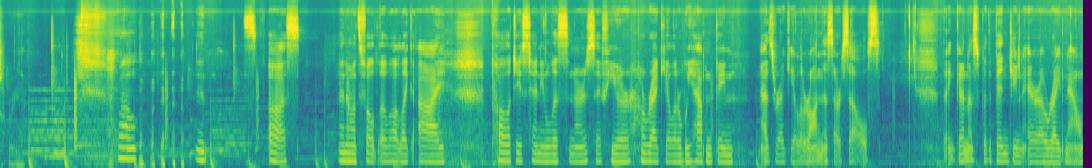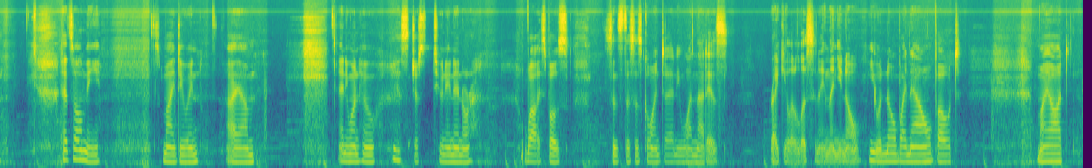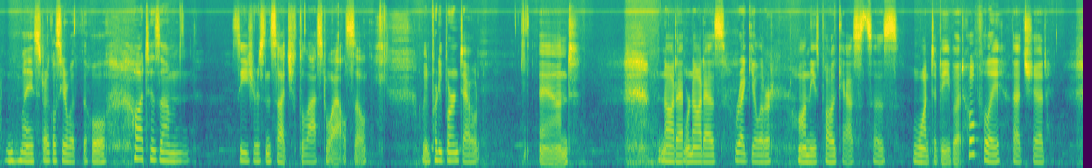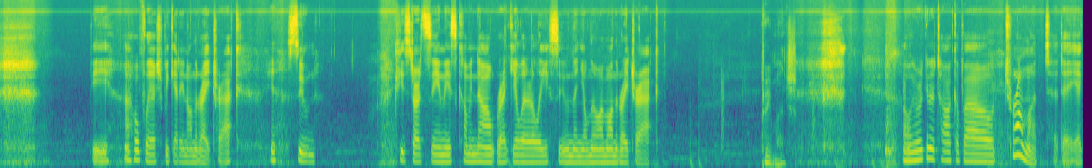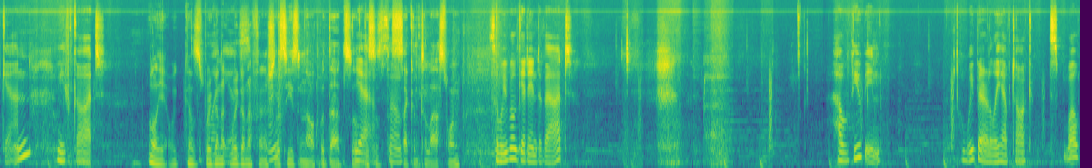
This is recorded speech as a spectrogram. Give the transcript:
works for you. Well, it's us. I know it's felt a lot like I. Apologies to any listeners if you're a regular. We haven't been as regular on this ourselves. Thank goodness for the binging era right now. It's all me. It's my doing. I um anyone who is just tuning in or well, I suppose since this is going to anyone that is regular listening, then you know you would know by now about my aut- my struggles here with the whole autism, seizures and such the last while. So I've been pretty burnt out and not we're not as regular on these podcasts as want to be, but hopefully that should be uh, hopefully I should be getting on the right track yeah, soon. If you start seeing these coming out regularly soon, then you'll know I'm on the right track. Pretty much. Uh, we were going to talk about trauma today again. We've got Well, yeah, because we're gonna we're gonna finish the season out with that. So Yeah, this is the second to last one. So we will get into that. How have you been? We barely have talked. Well,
